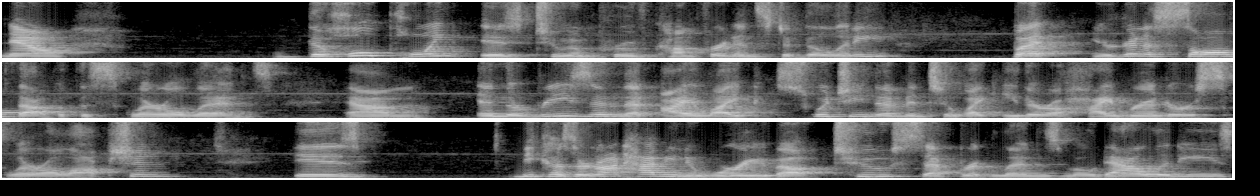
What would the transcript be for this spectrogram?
Now, the whole point is to improve comfort and stability, but you're going to solve that with the scleral lens. Um, and the reason that I like switching them into like either a hybrid or a scleral option is because they're not having to worry about two separate lens modalities,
